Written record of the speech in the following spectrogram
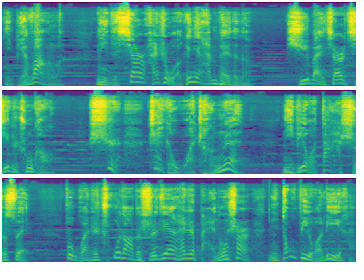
你别忘了，你的仙儿还是我给你安排的呢。徐半仙急着出口：“是这个我承认，你比我大十岁，不管是出道的时间还是摆弄事儿，你都比我厉害，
